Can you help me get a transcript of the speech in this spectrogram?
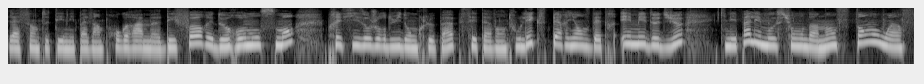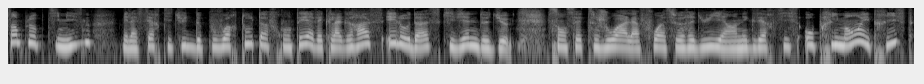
La sainteté n'est pas un programme d'effort et de renoncement, précise aujourd'hui donc le pape, c'est avant tout l'expérience d'être aimé de Dieu, qui n'est pas l'émotion d'un instant ou un simple optimisme, mais la certitude de pouvoir tout affronter avec la grâce et l'audace qui viennent de Dieu. Sans cette joie, la foi se réduit à un exercice opprimant et triste.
